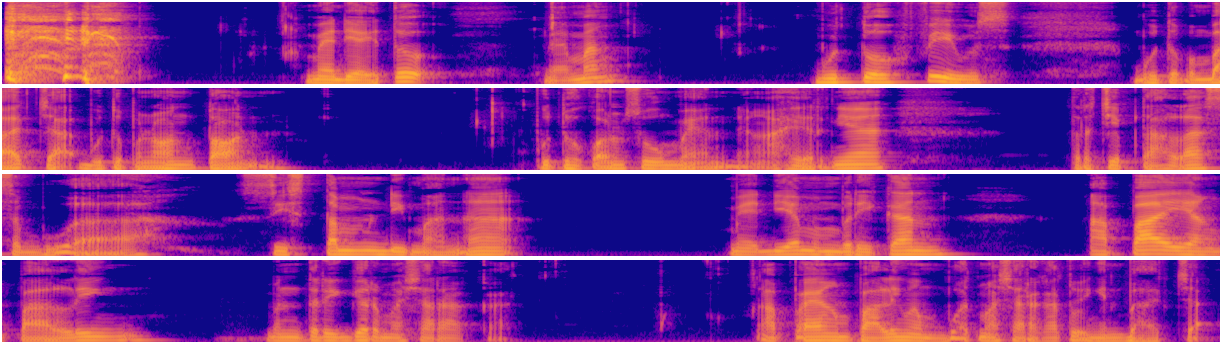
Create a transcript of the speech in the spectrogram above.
media itu memang butuh views, butuh pembaca, butuh penonton butuh konsumen yang akhirnya terciptalah sebuah sistem di mana media memberikan apa yang paling men-trigger masyarakat. Apa yang paling membuat masyarakat tuh ingin baca.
